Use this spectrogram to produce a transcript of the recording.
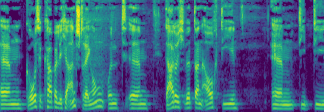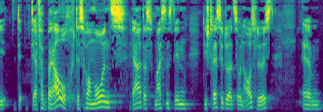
ähm, große körperliche Anstrengung und ähm, dadurch wird dann auch die, ähm, die, die, der Verbrauch des Hormons, ja, das meistens den, die Stresssituation auslöst, ähm,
